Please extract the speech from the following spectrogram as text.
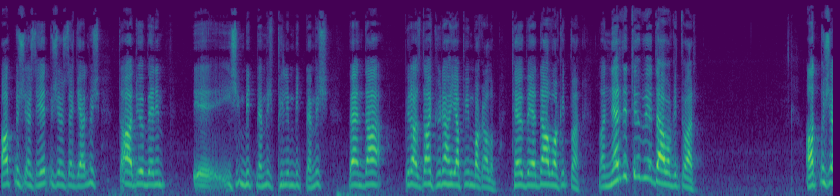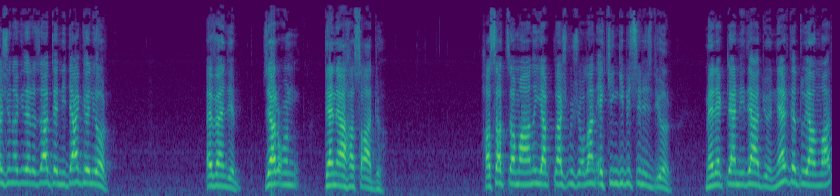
60 yaşına 70 yaşına gelmiş. Daha diyor benim e, işim bitmemiş, pilim bitmemiş. Ben daha biraz daha günah yapayım bakalım. Tevbeye daha vakit var. Lan nerede tevbeye daha vakit var? 60 yaşına gidere zaten nida geliyor. Efendim. Zer'un dena hasadu. Hasat zamanı yaklaşmış olan ekin gibisiniz diyor. Melekler nida diyor. Nerede duyan var?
